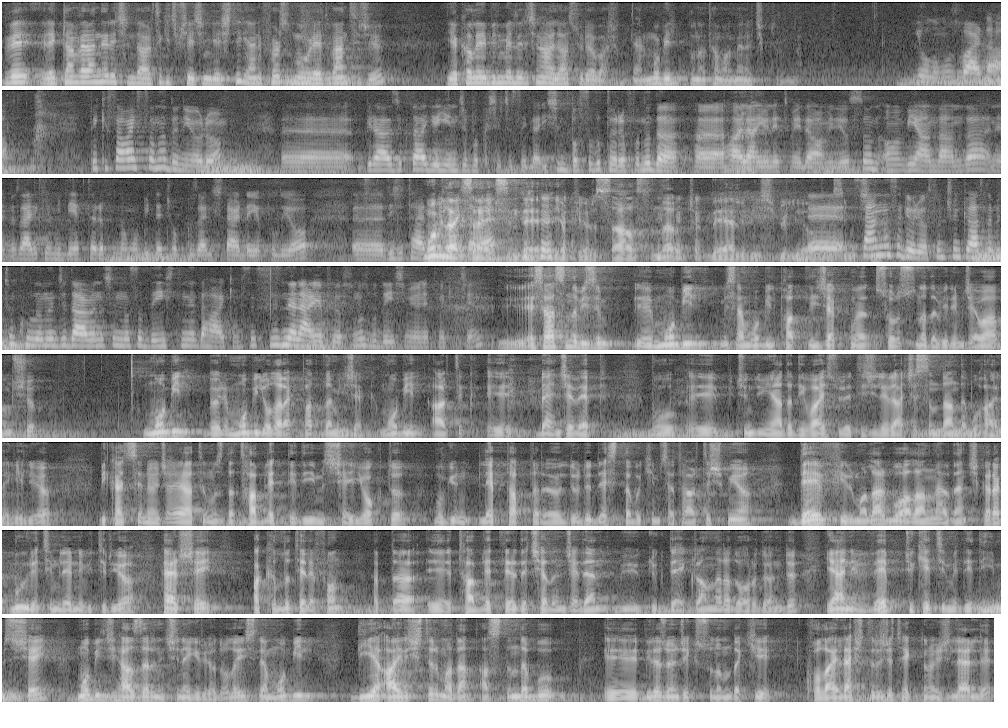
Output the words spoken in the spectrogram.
Ve reklam verenler için de artık hiçbir şey için geç değil. Yani first mover advantage'ı yakalayabilmeleri için hala süre var. Yani mobil buna tamamen açık durumda. Yolumuz var daha. Peki Savaş sana dönüyorum. Ee, birazcık daha yayıncı bakış açısıyla işin basılı tarafını da e, hala yönetmeye devam ediyorsun. Ama bir yandan da hani özellikle milliyet tarafında mobilde çok güzel işler de yapılıyor. Ee, dijital var. sayesinde yapıyoruz sağ olsunlar. Çok değerli bir işbirliği oldu Ee, bizim için. sen nasıl görüyorsun? Çünkü aslında bütün kullanıcı davranışın nasıl değiştiğine de hakimsin. Siz neler yapıyorsunuz bu değişimi yönetmek için? Ee, Esasında bizim e, mobil, mesela mobil patlayacak mı sorusuna da benim cevabım şu. Mobil böyle mobil olarak patlamayacak. Mobil artık e, bence web. Bu e, bütün dünyada device üreticileri açısından da bu hale geliyor. Birkaç sene önce hayatımızda tablet dediğimiz şey yoktu. Bugün laptopları öldürdü, desktop'ı kimse tartışmıyor. Dev firmalar bu alanlardan çıkarak bu üretimlerini bitiriyor. Her şey akıllı telefon hatta e, tabletleri de challenge eden büyüklükte ekranlara doğru döndü. Yani web tüketimi dediğimiz şey mobil cihazların içine giriyor. Dolayısıyla mobil diye ayrıştırmadan aslında bu e, biraz önceki sunumdaki kolaylaştırıcı teknolojilerle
